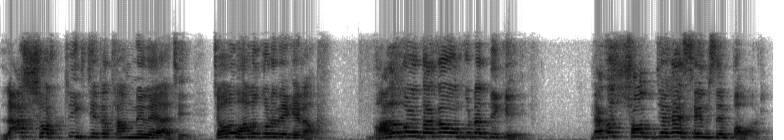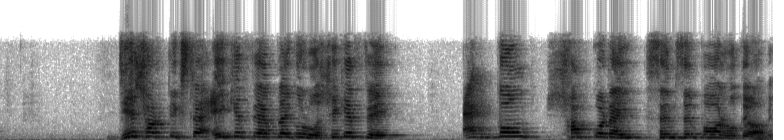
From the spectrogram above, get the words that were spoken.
লাস্ট শর্ট ট্রিক যেটা থামনেলে আছে। চলো ভালো করে দেখে নাও। ভালো করে তাকাও অঙ্কটার দিকে। দেখো সব জায়গায় সেম সেম পাওয়ার যে শর্ট ট্রিক্সটা এই ক্ষেত্রে অ্যাপ্লাই করব, সেক্ষেত্রে একদম সবকটাই সেম সেম পাওয়ার হতে হবে।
